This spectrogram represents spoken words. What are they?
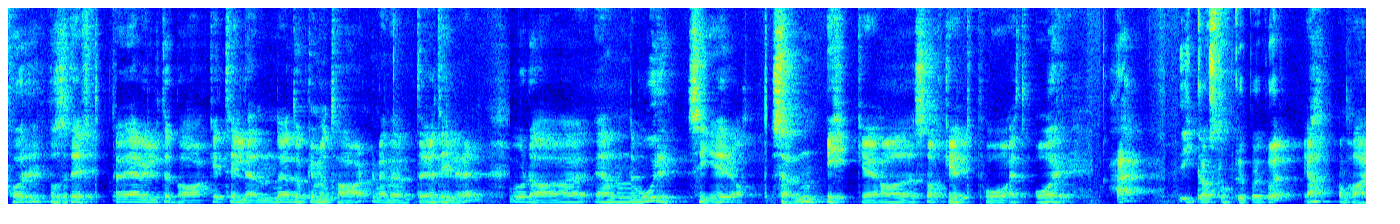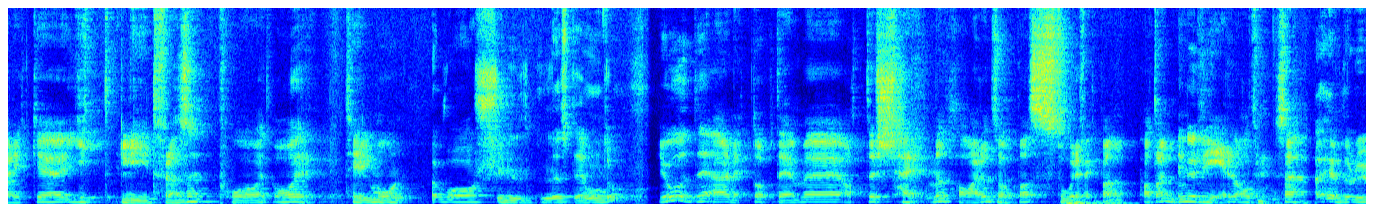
for positivt. Jeg vil tilbake til den dokumentaren jeg nevnte tidligere, hvor da en mor sier at sønnen ikke har snakket på et år. Hæ? Ikke har snakket på et år? Ja, han har ikke gitt lyd fra seg på et år til moren. Hva skyldes det, mon tro? Jo, det er nettopp det med at skjermen har en såpass stor effekt på ham at han ignorerer alt rundt seg. Hevder du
